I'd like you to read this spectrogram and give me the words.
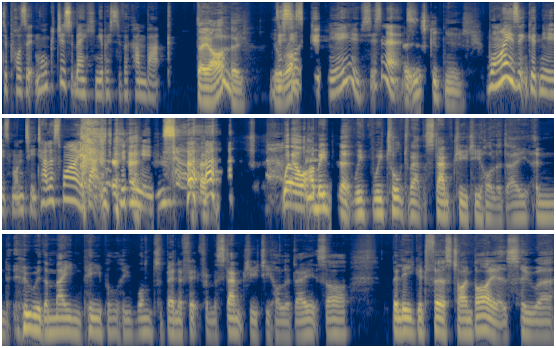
deposit mortgages are making a bit of a comeback. They are, Lee. You're this right. is good news, isn't it? It is good news. Why is it good news, Monty? Tell us why that is good news. well, I mean, look, we've we talked about the stamp duty holiday, and who are the main people who want to benefit from the stamp duty holiday? It's our beleaguered first-time buyers who uh,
